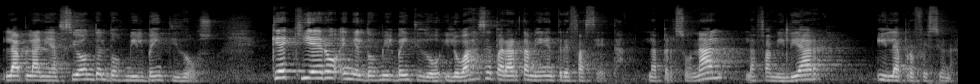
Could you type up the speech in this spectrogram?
la planeación del 2022. ¿Qué quiero en el 2022? Y lo vas a separar también en tres facetas, la personal, la familiar y la profesional.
